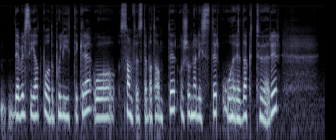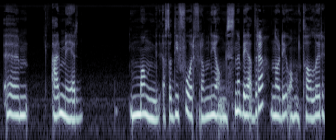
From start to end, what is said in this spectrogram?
Det vil si at både politikere og samfunnsdebattanter og journalister og redaktører um, er mer mange, altså de får fram nyansene bedre når de omtaler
